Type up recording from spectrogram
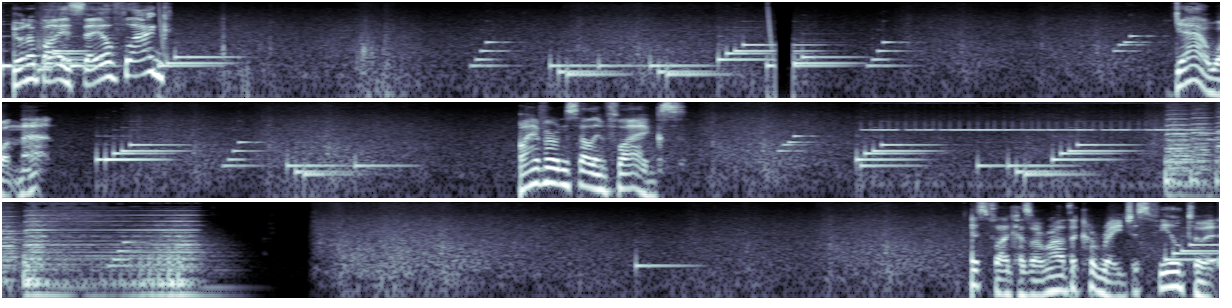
You wanna buy a sail flag? Yeah, I want that. Why everyone selling flags? This flag has a rather courageous feel to it.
